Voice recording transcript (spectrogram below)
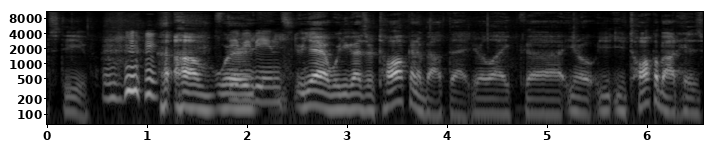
Steve, um, where Stevie Beans. yeah, where you guys are talking about that. You're like, uh, you know, you, you, talk about his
